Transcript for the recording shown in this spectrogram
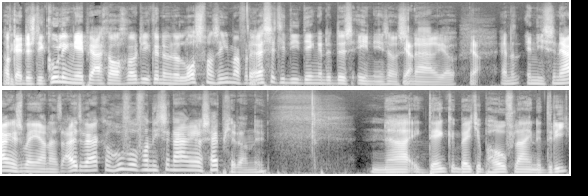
Oké, dus die koeling die heb je eigenlijk al groot, die kunnen we er los van zien, maar voor de Ja. rest zitten die dingen er dus in, in zo'n Ja. scenario. Ja. En dan- in die scenario's ben je aan het uitwerken. Hoeveel van die scenario's heb je dan nu? Nou, ik denk een beetje op hoofdlijnen drie.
